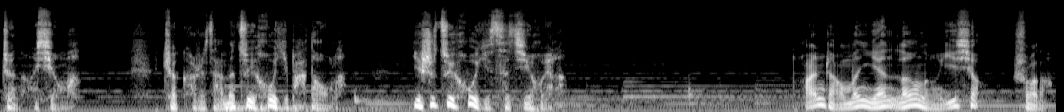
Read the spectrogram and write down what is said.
这能行吗？这可是咱们最后一把刀了。”也是最后一次机会了。团长闻言冷冷一笑，说道：“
